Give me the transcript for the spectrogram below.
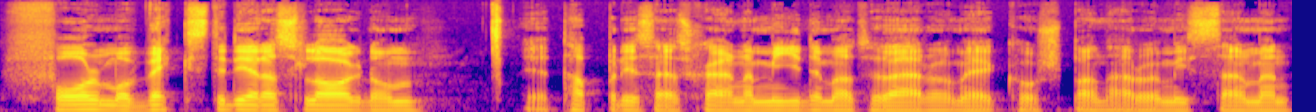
form och växt i deras lag. De Eh, tappade Isaias stjärna Midema tyvärr och med korsband här och missar men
